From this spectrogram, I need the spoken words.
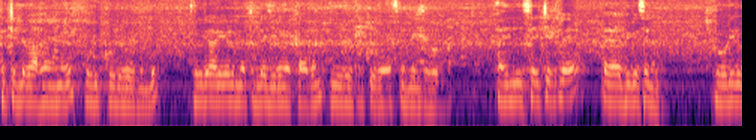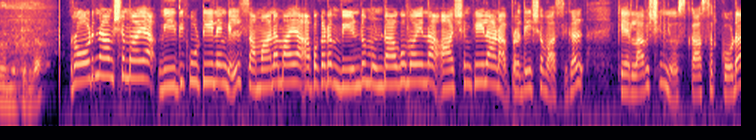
മറ്റുള്ള വാഹനങ്ങൾ കൂടി വരുന്നുണ്ട്. തൊഴിലാളികളും മറ്റുള്ള ജീവനക്കാരും ഈ റൂട്ടിൽ കൂടെ സഞ്ചരിച്ചു പോകുന്നു അതിനനുസരിച്ചിട്ടുള്ള വികസനം റോഡിൽ വന്നിട്ടില്ല. റോഡിനാവശ്യമായ വീതി കൂട്ടിയില്ലെങ്കിൽ സമാനമായ അപകടം വീണ്ടും ഉണ്ടാകുമോ എന്ന ആശങ്കയിലാണ് പ്രദേശവാസികൾ. കേരള വിഷൻ ന്യൂസ് കാസർഗോഡ്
